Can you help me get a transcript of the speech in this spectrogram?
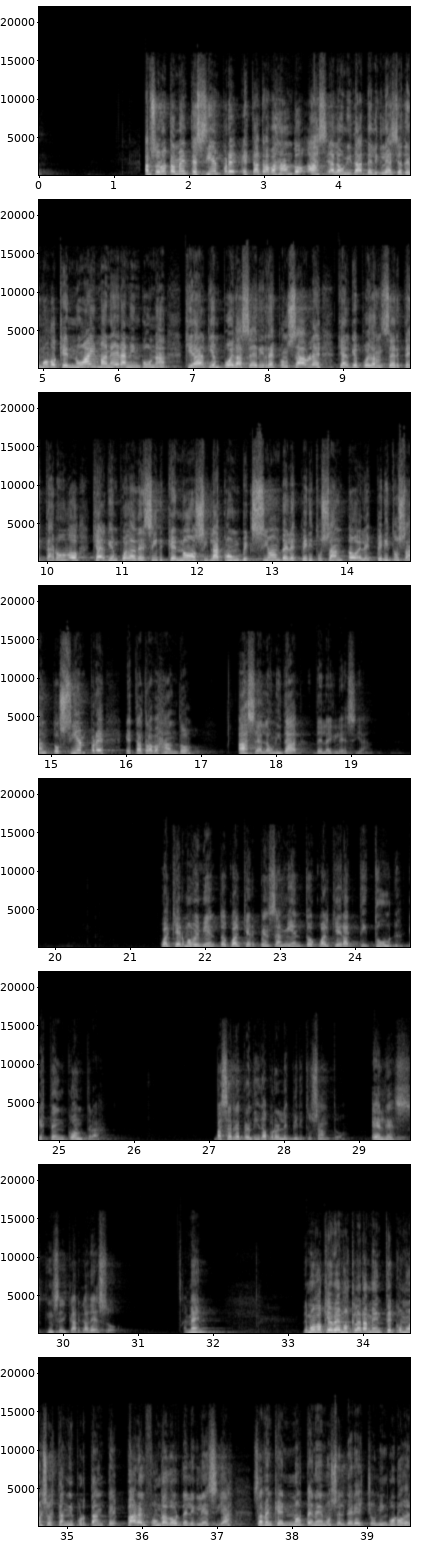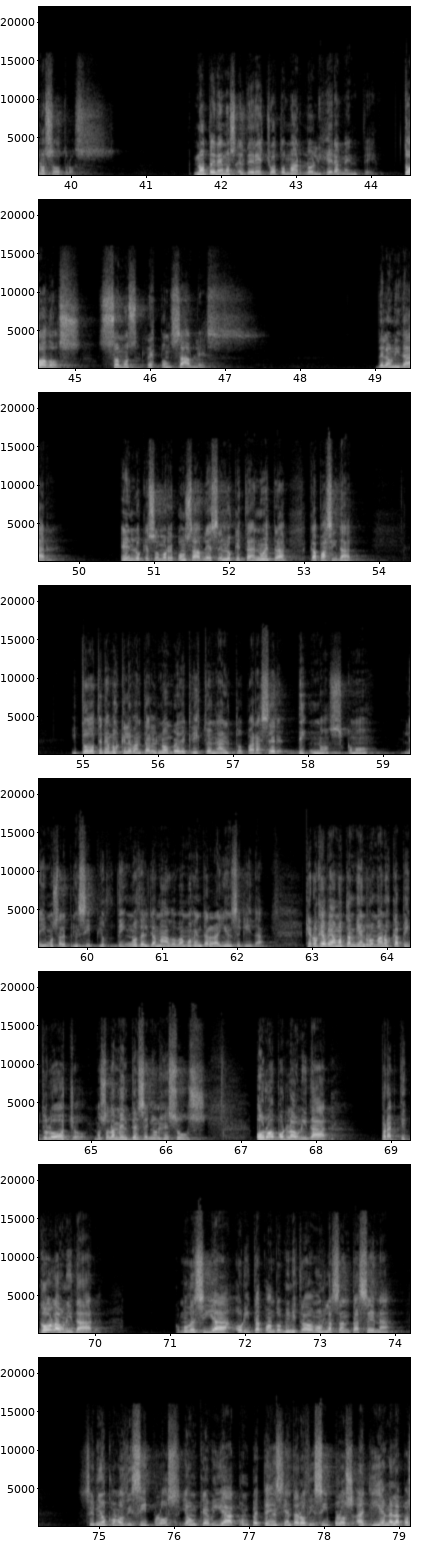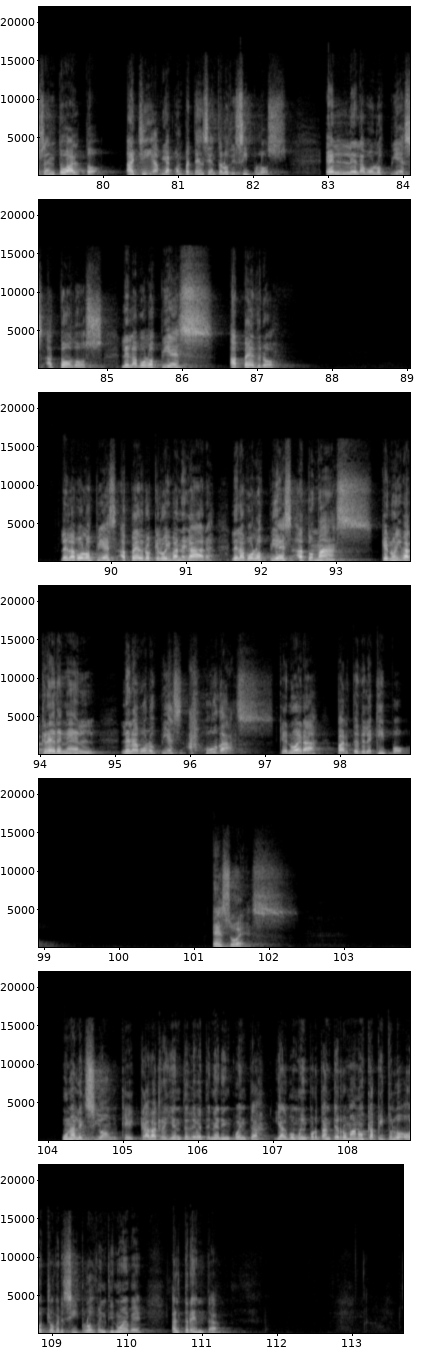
Absolutamente siempre está trabajando hacia la unidad de la iglesia, de modo que no hay manera ninguna que alguien pueda ser irresponsable, que alguien pueda ser testarudo, que alguien pueda decir que no, si la convicción del Espíritu Santo, el Espíritu Santo siempre está trabajando hacia la unidad de la iglesia. Cualquier movimiento, cualquier pensamiento, cualquier actitud que esté en contra va a ser reprendida por el Espíritu Santo. Él es quien se encarga de eso. Amén. De modo que vemos claramente cómo eso es tan importante para el fundador de la iglesia. Saben que no tenemos el derecho, ninguno de nosotros, no tenemos el derecho a tomarlo ligeramente. Todos somos responsables de la unidad en lo que somos responsables, en lo que está en nuestra capacidad. Y todos tenemos que levantar el nombre de Cristo en alto para ser dignos, como leímos al principio, dignos del llamado. Vamos a entrar ahí enseguida. Quiero que veamos también Romanos capítulo 8. No solamente el Señor Jesús oró por la unidad, practicó la unidad. Como decía ahorita cuando ministrábamos la Santa Cena, se unió con los discípulos y aunque había competencia entre los discípulos allí en el aposento alto, allí había competencia entre los discípulos. Él le lavó los pies a todos, le lavó los pies a Pedro, le lavó los pies a Pedro que lo iba a negar. Le lavó los pies a Tomás que no iba a creer en él. Le lavó los pies a Judas que no era parte del equipo. Eso es una lección que cada creyente debe tener en cuenta y algo muy importante. Romanos capítulo 8, versículos 29 al 30.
